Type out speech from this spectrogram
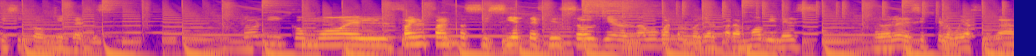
físico mil veces. Tony, como el Final Fantasy VII Field Soldier, el nuevo Battle Royale para móviles, me duele decir que lo voy a jugar.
